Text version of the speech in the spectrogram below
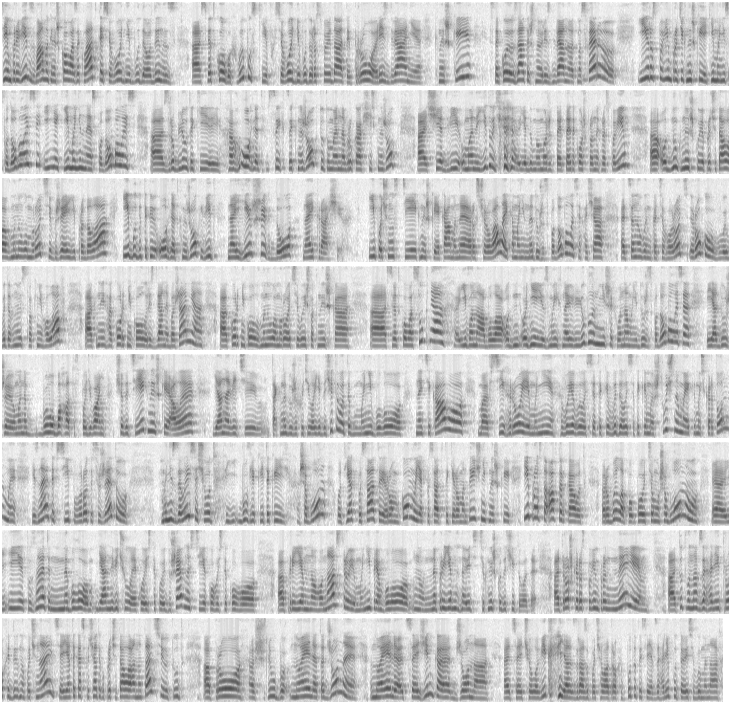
Всім привіт! З вами книжкова закладка. Сьогодні буде один із а, святкових випусків. Сьогодні буду розповідати про різдвяні книжки з такою затишною різдвяною атмосферою. І розповім про ті книжки, які мені сподобалися, і які мені не сподобались. Зроблю такий огляд всіх цих книжок. Тут у мене в руках шість книжок, а ще дві у мене їдуть. Я думаю, може, та, та також про них розповім. Одну книжку я прочитала в минулому році, вже її продала. І буде такий огляд книжок від найгірших до найкращих. І почну з тієї книжки, яка мене розчарувала, яка мені не дуже сподобалася. Хоча е, це новинка цього року в видавництва книголав. А книга Кортні Кол Різдвяне бажання. А Кортні Кол в минулому році вийшла книжка Святкова сукня, і вона була однією з моїх найулюбленіших. Вона мені дуже сподобалася. І я дуже у мене було багато сподівань щодо цієї книжки, але я навіть е, так не дуже хотіла її дочитувати, бо мені було нецікаво. Всі герої мені виявилися таки, видалися такими штучними, якимись картонними. І знаєте, всі повороти сюжету. Мені здалося, що от був який такий шаблон, от як писати ромкоми, як писати такі романтичні книжки, і просто авторка от робила по, по цьому шаблону, е, і тут, знаєте, не було, я не відчула якоїсь такої душевності, якогось такого е, приємного настрою. Мені прям було ну, неприємно навіть цю книжку дочитувати. А Трошки розповім про неї. А Тут вона взагалі трохи дивно починається. Я така спочатку прочитала анотацію тут про шлюб Ноеля та Джони. Ноеля це жінка, Джона. Е, Це чоловік, я зразу почала трохи путатися, я взагалі путаюсь в іменах.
